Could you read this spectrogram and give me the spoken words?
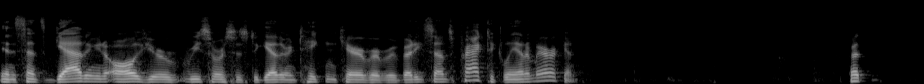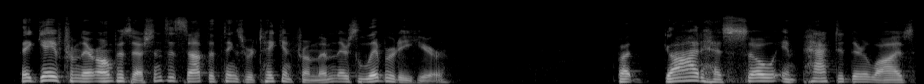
in a sense, gathering all of your resources together and taking care of everybody sounds practically un American. But they gave from their own possessions. It's not that things were taken from them, there's liberty here. But God has so impacted their lives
